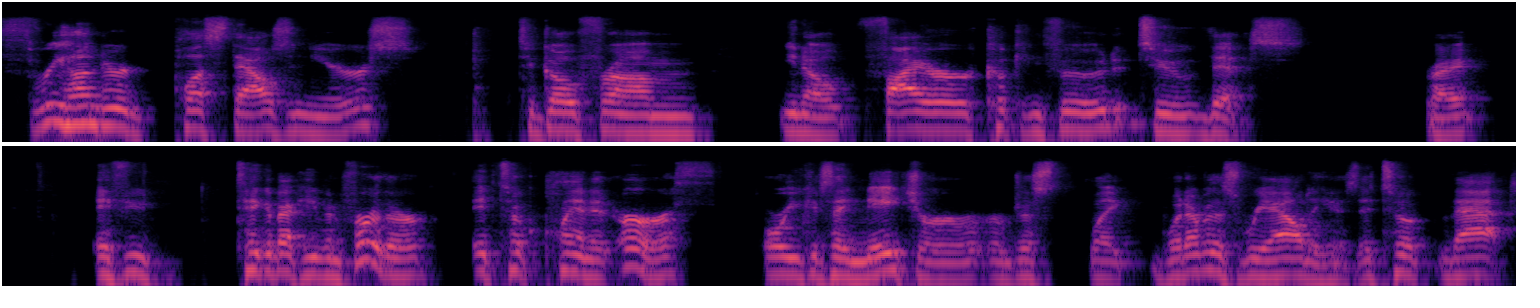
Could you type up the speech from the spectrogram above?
300 plus thousand years to go from you know fire cooking food to this right if you take it back even further it took planet Earth, or you could say nature, or just like whatever this reality is. It took that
